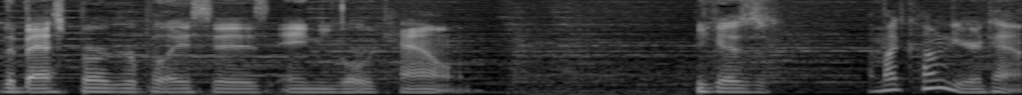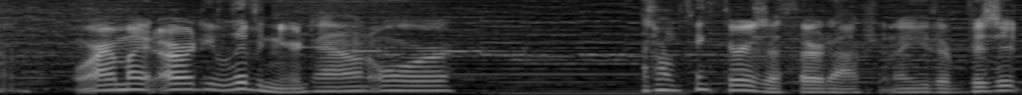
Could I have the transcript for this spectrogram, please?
the best burger places in your town. Because I might come to your town, or I might already live in your town, or I don't think there is a third option. I either visit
